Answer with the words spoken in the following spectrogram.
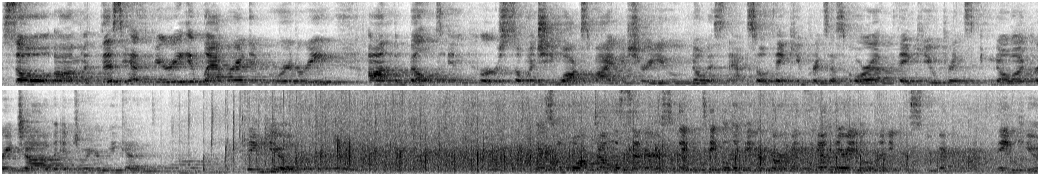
So um, this has very elaborate embroidery on the belt and purse. So when she walks by, be sure you notice that. So thank you, Princess Cora. Thank you, Prince Noah. Great job. Enjoy your weekend. Thank you walk down the center so they can take a look at your garments again. There you go, then you can scoot back. Thank you.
